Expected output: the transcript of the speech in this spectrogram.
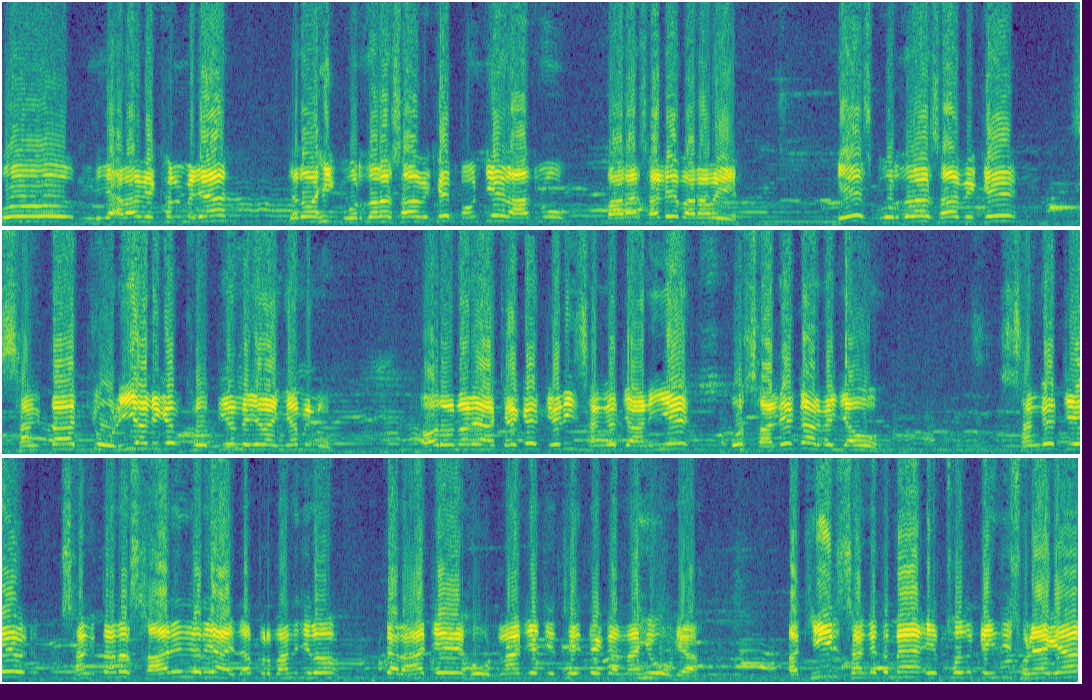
ਉਹ ਨਜ਼ਾਰਾ ਵੇਖਣ ਨੂੰ ਮਿਲਿਆ, ਜਦੋਂ ਅਸੀਂ ਗੁਰਦੁਆਰਾ ਸਾਹਿਬ ਵਿਖੇ ਪਹੁੰਚੇ ਰਾਤ ਨੂੰ 12 12:30 ਵਜੇ, ਇਸ ਗੁਰਦੁਆਰਾ ਸਾਹਿਬ ਵਿਖੇ ਸੰਗਤਾਂ ਝੋਲੀ ਅੱਡ ਕੇ ਖਲੋਤੀਆਂ ਨਜ਼ਰ ਆਈਆਂ ਮੈਨੂੰ। ਔਰ ਉਹਨਾਂ ਨੇ ਆਖਿਆ ਕਿ ਜਿਹੜੀ ਸੰਗਤ ਜਾਣੀ ਹੈ ਉਹ ਸਾਡੇ ਘਰ ਵਿੱਚ ਜਾਓ। ਸੰਗਤ ਜੇ ਸੰਗਤਾਂ ਦਾ ਸਾਰਿਆਂ ਦੇ ਰਿਹਾਇਸ਼ ਦਾ ਪ੍ਰਬੰਧ ਜਦੋਂ ਘਰਾਂ 'ਚ ਹੋਟਲਾਂ 'ਚ ਜਿੱਥੇ ਜਿੱਥੇ ਕਰਨਾ ਹੀ ਹੋ ਗਿਆ। ਅਖੀਰ ਸੰਗਤ ਮੈਂ ਇੱਥੋਂ ਤੋਂ ਕਹਿੰਦੀ ਸੁਣਿਆ ਗਿਆ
